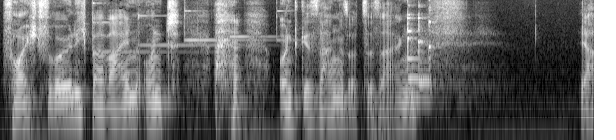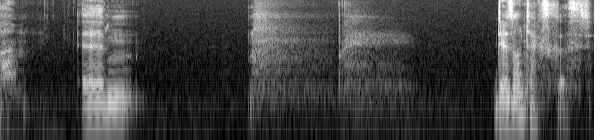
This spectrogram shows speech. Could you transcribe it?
feuchtfröhlich bei Wein und, und Gesang sozusagen. Ja, ähm, der Sonntagschrist.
